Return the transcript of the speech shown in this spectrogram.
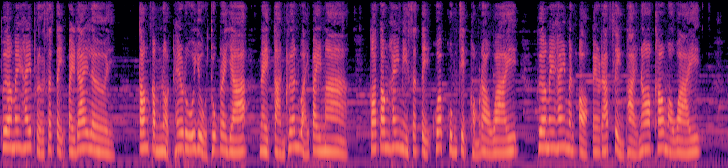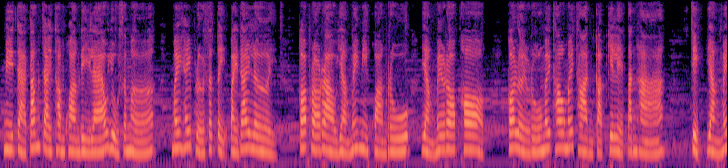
เพื่อไม่ให้เผลอสติไปได้เลย ต้องกำหนดให้รู้อยู่ทุกระยะในการเคลื่อนไหวไปมา ก็ต้องให้มีสติควบคุมจิตของเราไว้ เพื่อไม่ให้มันออกไปรับสิ่งภายนอกเข้ามาไว้ มีแต่ตั้งใจทำความดีแล้วอยู่เสมอ ไม่ให้เผลอสติไปได้เลย ก็เพราะเรายัางไม่มีความรู้ อย่างไม่รอบคอบ ก็เลยรู้ไม่เท่าไม่ทันกับกิเลสตัณหา จิตยังไม่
